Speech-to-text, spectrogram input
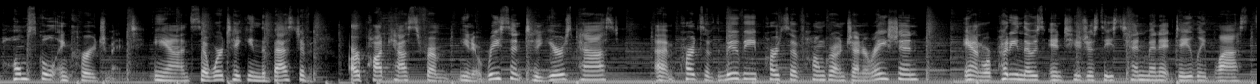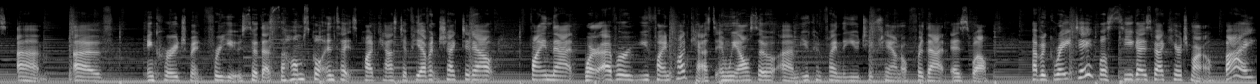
homeschool encouragement. And so we're taking the best of our podcasts from, you know, recent to years past um, parts of the movie, parts of Homegrown Generation, and we're putting those into just these 10 minute daily blasts um, of encouragement for you. So that's the Homeschool Insights podcast. If you haven't checked it out, find that wherever you find podcasts. And we also, um, you can find the YouTube channel for that as well. Have a great day. We'll see you guys back here tomorrow. Bye.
